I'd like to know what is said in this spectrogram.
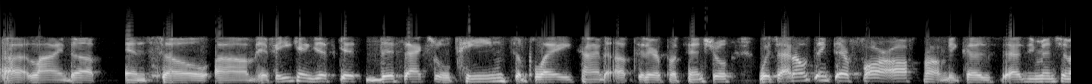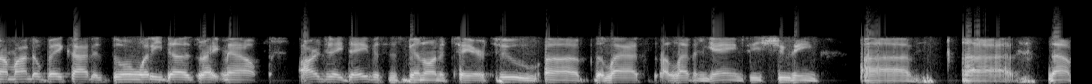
uh, lined up. And so, um, if he can just get this actual team to play kind of up to their potential, which I don't think they're far off from, because as you mentioned, Armando Bacot is doing what he does right now. R.J. Davis has been on a tear too. Uh, the last 11 games, he's shooting um, uh, now I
